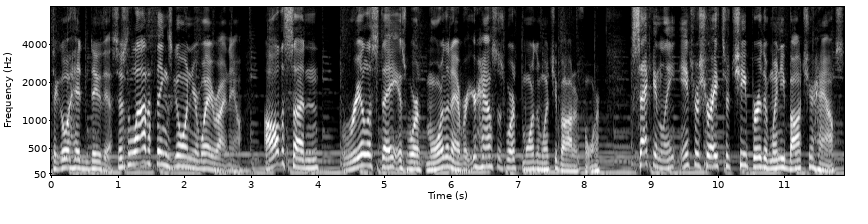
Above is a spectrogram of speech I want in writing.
to go ahead and do this. There's a lot of things going your way right now. All of a sudden, real estate is worth more than ever. Your house is worth more than what you bought it for. Secondly, interest rates are cheaper than when you bought your house.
